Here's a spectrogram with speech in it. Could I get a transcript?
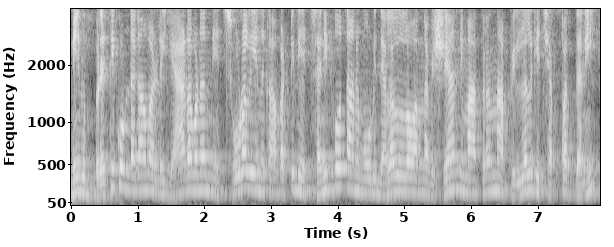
నేను బ్రతికుండగా వాళ్ళు ఏడవడం నేను చూడలేను కాబట్టి నేను చనిపోతాను మూడు నెలల్లో అన్న విషయాన్ని మాత్రం నా పిల్లలకి చెప్పొద్దని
